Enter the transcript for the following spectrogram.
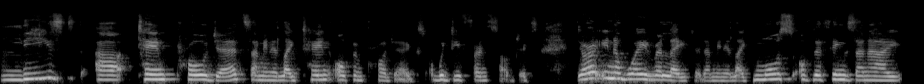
least uh, 10 projects. I mean, like 10 open projects with different subjects. They are in a way related. I mean, like most of the things that I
